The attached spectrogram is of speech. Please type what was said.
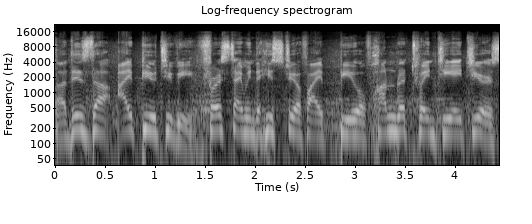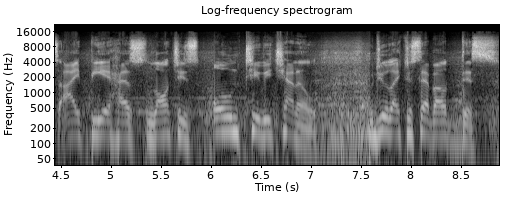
Uh, this is the IPU TV. First time in the history of IPU of 128 years, IPA has launched its own TV channel. Would you like to say about this?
